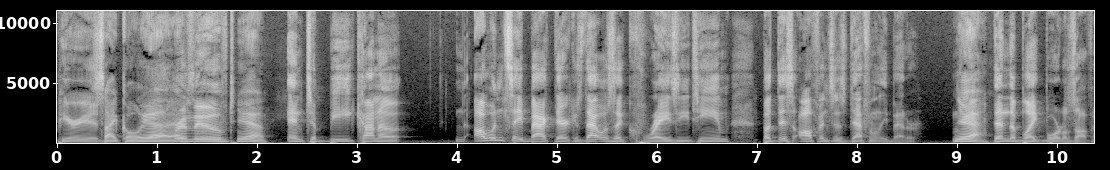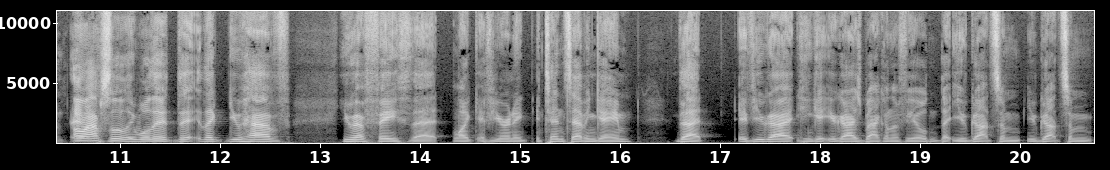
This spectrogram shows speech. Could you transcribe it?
period Cycle, yeah, absolutely. removed. Yeah, And to be kind of, I wouldn't say back there because that was a crazy team, but this offense is definitely better yeah. than the Blake Bortles offense. Oh, absolutely. Well, the, the, like you have, you have faith that like if you're in a 10-7 game, that if you guys can get your guys back on the field, that you've got some, you've got some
